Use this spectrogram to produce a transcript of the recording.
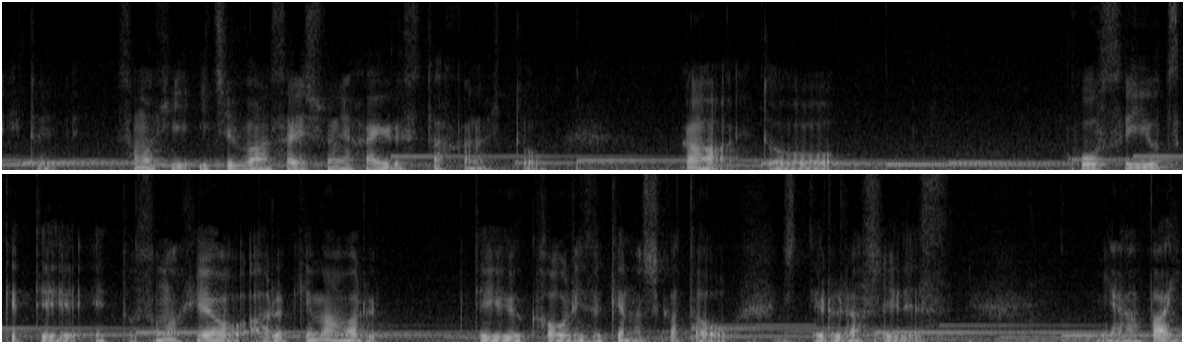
えっと、その日一番最初に入るスタッフの人が、えっと、香水をつけて、えっと、その部屋を歩き回るっていう香り付けの仕方をしてるらしいです。やばい。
